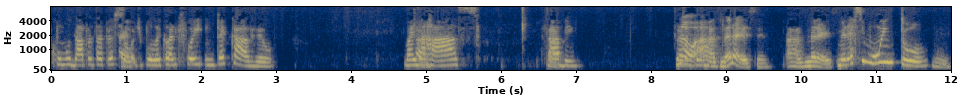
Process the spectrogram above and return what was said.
como dar pra outra pessoa. É. Tipo, o Leclerc foi impecável. Mas tá. a Haas, tá. sabe? Não, a Haas merece. A Haas merece. Merece muito. Hum.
